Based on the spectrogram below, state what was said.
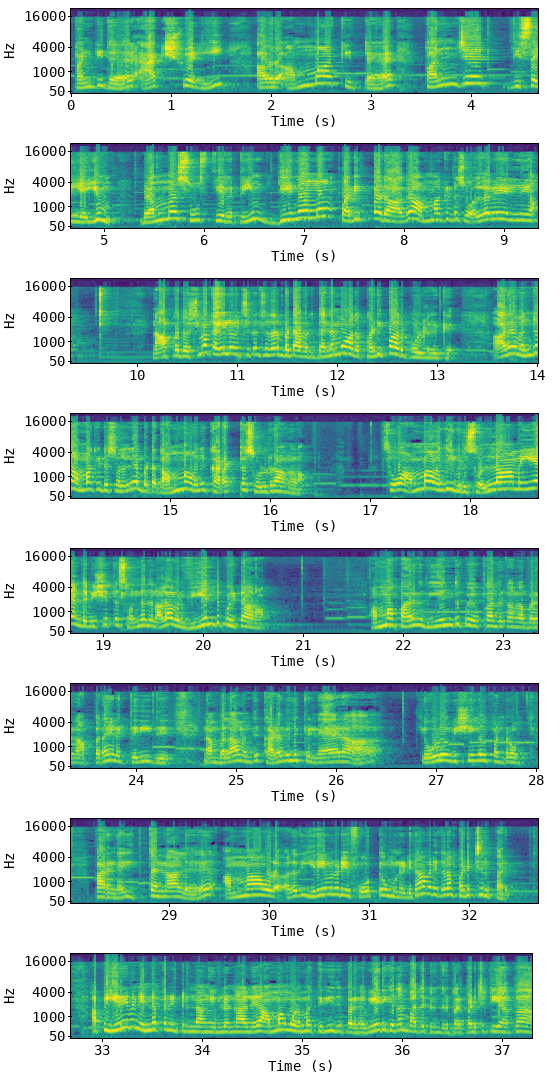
பண்டிதர் ஆக்சுவலி அவர் அம்மா கிட்ட பஞ்ச திசையையும் பிரம்ம சூஸ்திரத்தையும் தினமும் படிப்பதாக அம்மா கிட்ட சொல்லவே இல்லையாம். நாற்பது வருஷமா கையில் வச்சுக்கன்னு சொல்றாரு பட் அவர் தினமும் அதை படிப்பார் போல் இருக்கு. அதை வந்து அம்மா கிட்ட சொல்லலையா பட் அது அம்மா வந்து கரெக்டாக சொல்றாங்களாம். ஸோ அம்மா வந்து இவர் சொல்லாமையே அந்த விஷயத்த சொன்னதுனால அவர் வியந்து போயிட்டாராம். அம்மா பாருங்க வியந்து போய் உட்காந்துருக்காங்க பாருங்க. அப்பதான் எனக்கு தெரியுது நம்மலாம் வந்து கடவுளுக்கு நேராக எவ்வளோ விஷயங்கள் பண்ணுறோம் பாருங்க இத்தனை நாள் அம்மாவோட அதாவது இறைவனுடைய ஃபோட்டோ முன்னாடி தான் அவர் இதெல்லாம் படிச்சிருப்பார். அப்போ இறைவன் என்ன பண்ணிட்டு இருந்தாங்க இவ்வளோ நாள்? அம்மா மூலமாக தெரியுது பாருங்க. வேடிக்கை தான் பார்த்துட்டு இருந்திருப்பாரு. படிச்சிட்டியாப்பா?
